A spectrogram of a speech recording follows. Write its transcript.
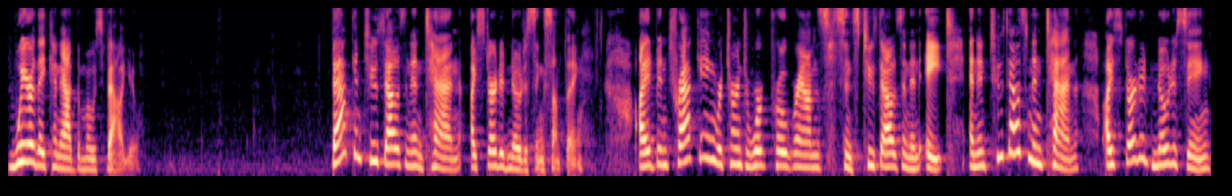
where they can add the most value. Back in 2010, I started noticing something. I had been tracking return to work programs since 2008, and in 2010, I started noticing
